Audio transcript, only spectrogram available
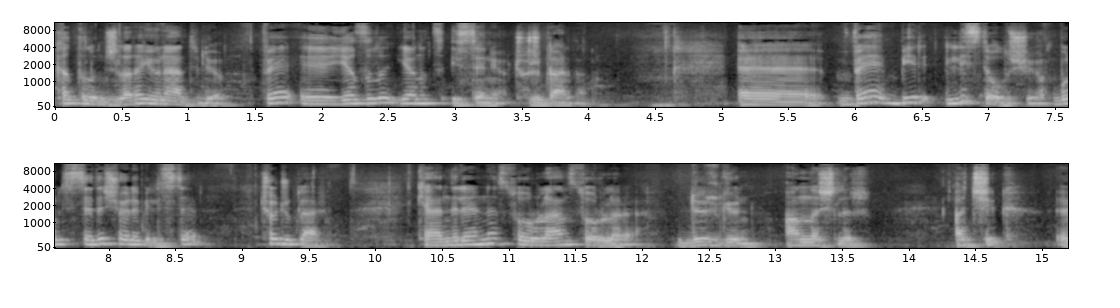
katılımcılara yöneltiliyor ve e, yazılı yanıt isteniyor çocuklardan. E, ve bir liste oluşuyor. Bu listede şöyle bir liste. Çocuklar kendilerine sorulan sorulara düzgün, anlaşılır, açık e,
